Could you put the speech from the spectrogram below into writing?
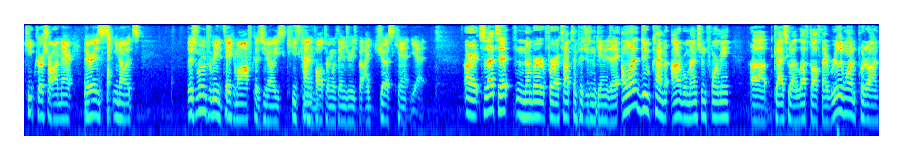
keep Kershaw on there. There is, you know, it's there's room for me to take him off because you know he's he's kind of Mhm. faltering with injuries, but I just can't yet. All right, so that's it. Number for our top ten pitchers in the game today. I wanted to do kind of an honorable mention for me, uh, guys who I left off that I really wanted to put it on.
